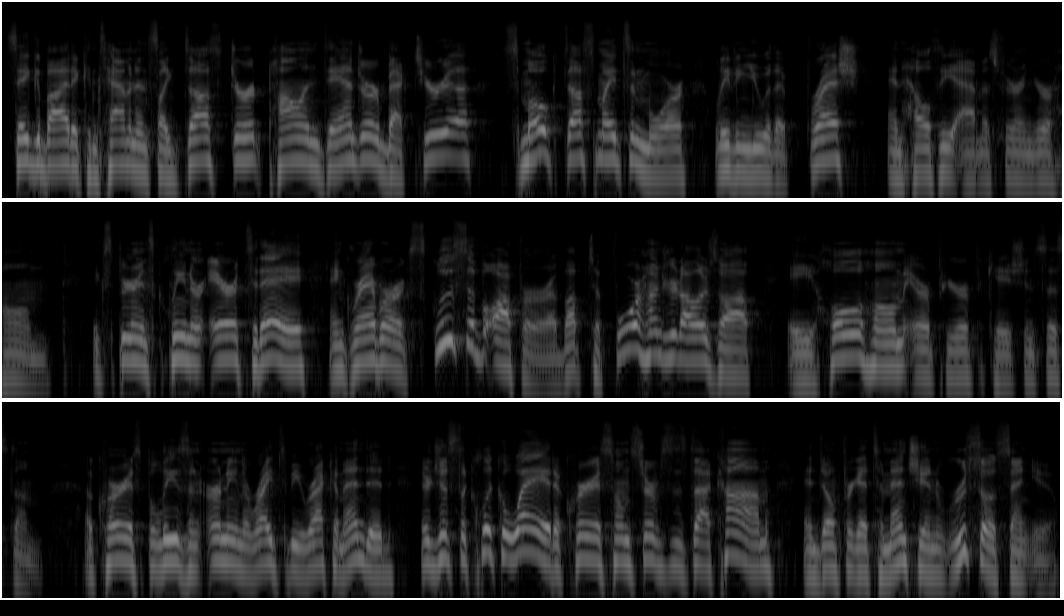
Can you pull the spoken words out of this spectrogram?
Say goodbye to contaminants like dust, dirt, pollen, dander, bacteria, smoke, dust mites, and more, leaving you with a fresh and healthy atmosphere in your home. Experience cleaner air today and grab our exclusive offer of up to $400 off a whole home air purification system. Aquarius believes in earning the right to be recommended. They're just a click away at aquariushomeservices.com. And don't forget to mention Russo sent you.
